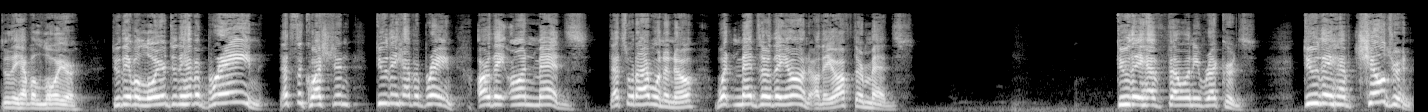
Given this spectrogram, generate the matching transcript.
Do they have a lawyer? Do they have a lawyer? Do they have a brain? That's the question. Do they have a brain? Are they on meds? That's what I want to know. What meds are they on? Are they off their meds? Do they have felony records? Do they have children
